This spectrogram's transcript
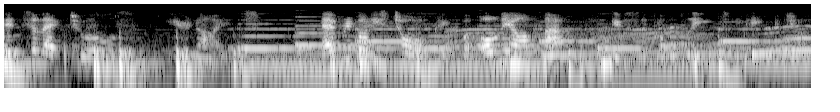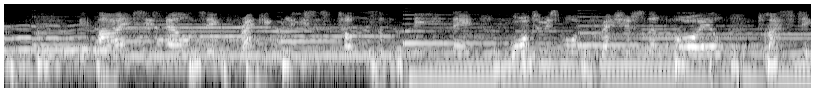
Intellectuals unite. Everybody's talking, but only our map gives the complete picture. The ice is melting, fracking releases tons of methane, water is more precious than oil, plastic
